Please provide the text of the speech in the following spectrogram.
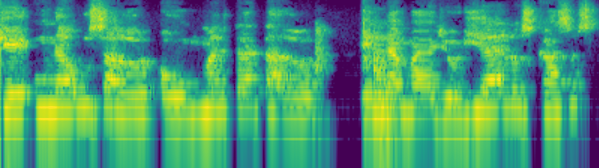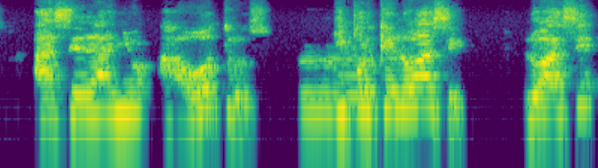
que un abusador o un maltratador en la mayoría de los casos hace daño a otros. ¿Y Ujú. por qué lo hace? Lo hace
